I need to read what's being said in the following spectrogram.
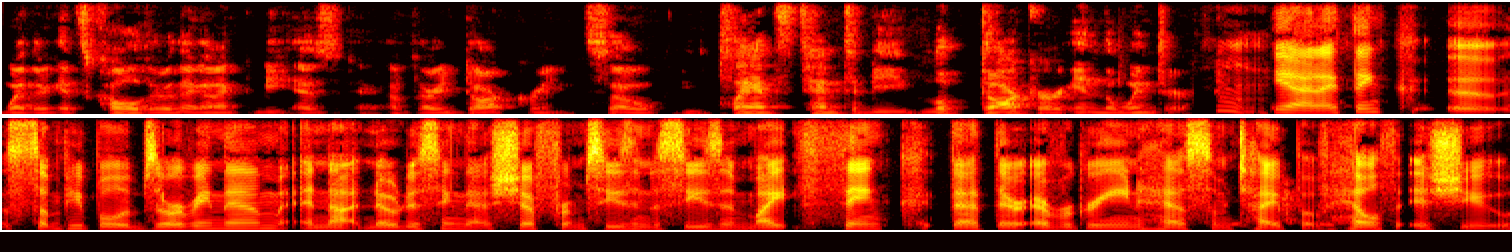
weather gets colder they're going to be as a very dark green. So plants tend to be look darker in the winter. Hmm. yeah and i think uh, some people observing them and not noticing that shift from season to season might think that their evergreen has some type of health issue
